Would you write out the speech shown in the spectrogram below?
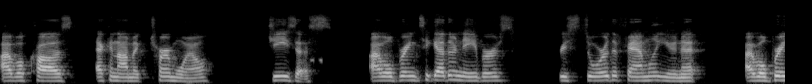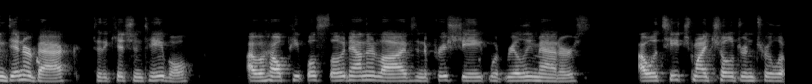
i will cause economic turmoil jesus i will bring together neighbors restore the family unit I will bring dinner back to the kitchen table. I will help people slow down their lives and appreciate what really matters. I will teach my children to,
